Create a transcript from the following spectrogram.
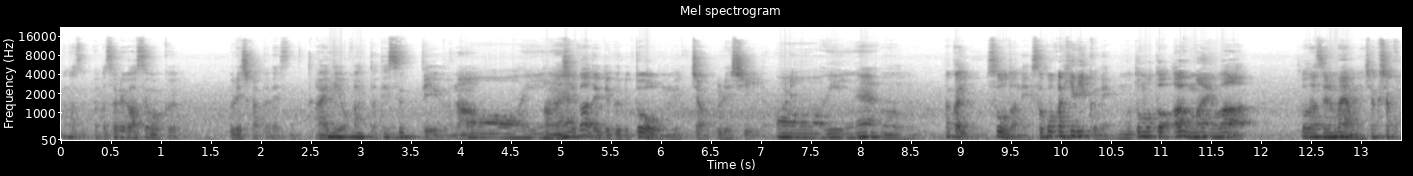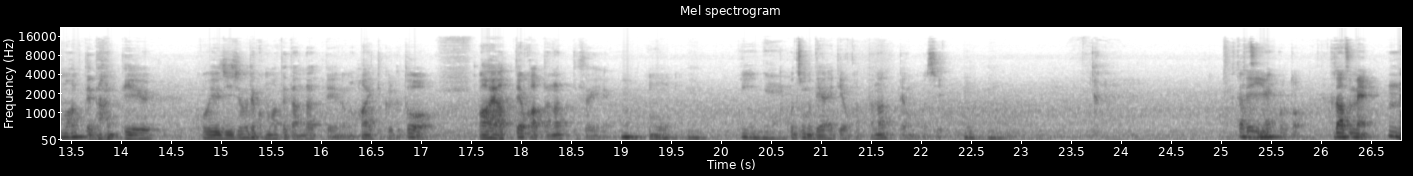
なんかやっぱそれがすごく嬉しかったです。会えてよかったですっていうような話が出てくるとめっちゃ嬉しいやっぱり、ああいいね。うん、なんかそうだね。そこが響くね。もともと会う前は相談する前はめちゃくちゃ困ってたっていうこういう事情で困ってたんだっていうのが入ってくるとああやってよかったなってすげえう。んういいね。こっちも出会えてよかったなって思うし。うっていうこと。2つ目。うん。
